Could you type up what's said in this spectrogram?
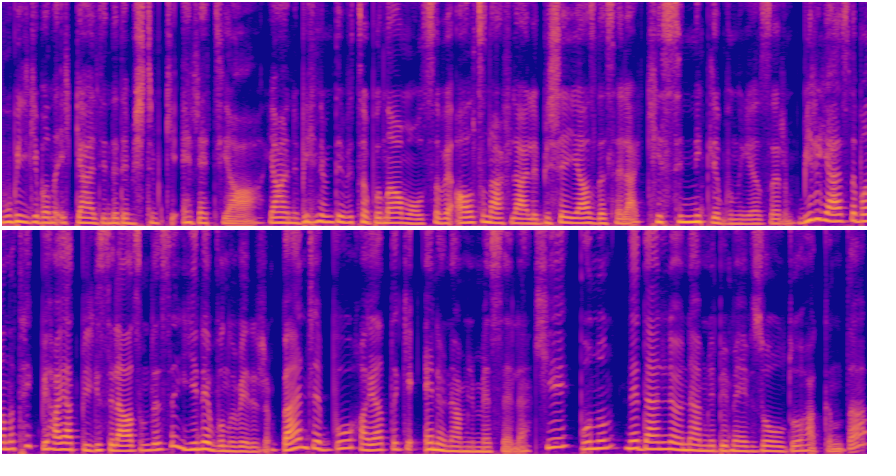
Bu bilgi bana ilk geldiğinde demiştim ki evet ya yani benim de bir tapınağım olsa ve altın harflerle bir şey yaz deseler kesinlikle bunu yazarım. Biri gelse bana tek bir hayat bilgisi lazım dese yine bunu veririm. Bence bu hayattaki en önemli mesele ki bunun nedenli önemli bir mevzu olduğu hakkında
